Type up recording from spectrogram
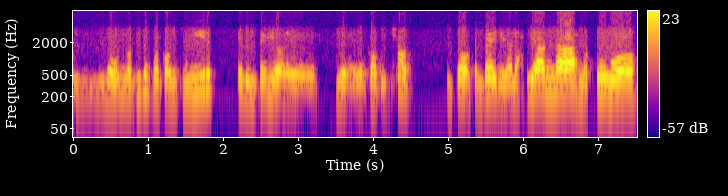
y lo único que hice fue consumir el imperio de, de, shop y todo ese imperio, las viandas, los jugos.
